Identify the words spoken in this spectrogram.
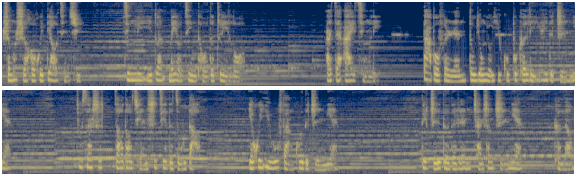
什么时候会掉进去。经历一段没有尽头的坠落，而在爱情里，大部分人都拥有一股不可理喻的执念。就算是遭到全世界的阻挡，也会义无反顾的执念。对值得的人产生执念，可能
